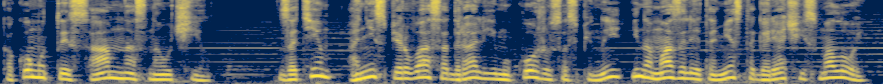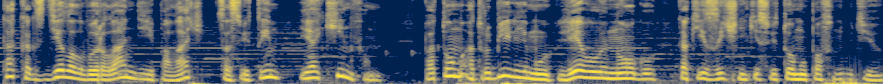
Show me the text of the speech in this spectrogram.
какому ты сам нас научил». Затем они сперва содрали ему кожу со спины и намазали это место горячей смолой, так как сделал в Ирландии палач со святым Иокинфом. Потом отрубили ему левую ногу, как язычники святому Пафнутию.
